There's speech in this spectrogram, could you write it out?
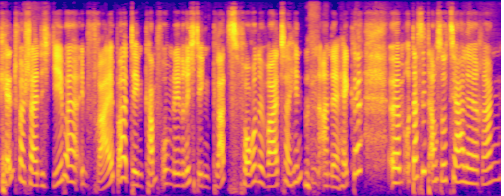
kennt wahrscheinlich jeder im Freibad den Kampf um den richtigen Platz, vorne weiter, hinten an der Hecke. Ähm, und das sind auch soziale Rang.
